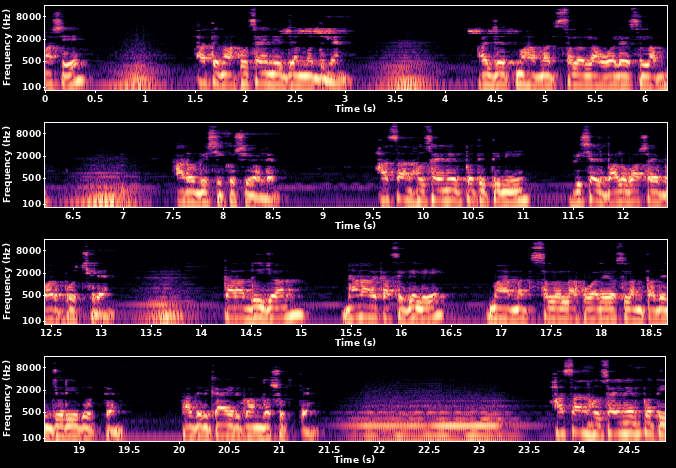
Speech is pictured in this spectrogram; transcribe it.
মাসে ফাতেমা হুসাইনের জন্ম দিলেন। হজরত মোহাম্মদ সাল্লাহ আলাইসাল্লাম আরও বেশি খুশি হলেন। হাসান হুসাইনের প্রতি তিনি বিশেষ ভালোবাসায় ভরপুর ছিলেন। তারা দুইজন নানার কাছে গেলে মোহাম্মদ সাল্লাহ আলাইসাল্লাম তাদের জড়িয়ে ধরতেন, তাদের গায়ের গন্ধ শুকতেন। হাসান হুসাইনের প্রতি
